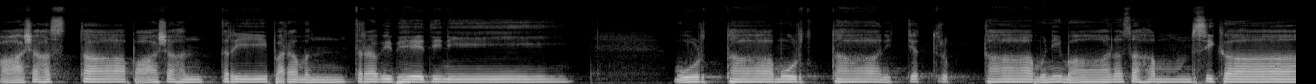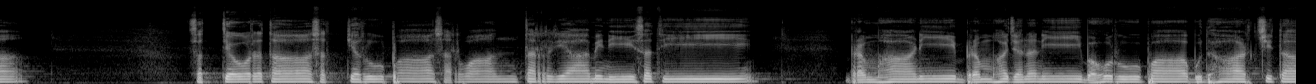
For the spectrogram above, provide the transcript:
पाशहस्ता पाशहन्त्री परमन्त्रविभेदिनी। मूर्ता मूर्ता नित्यतृप्ता मुनिमानसहंसिका। सत्यव्रता सत्यरूपा सर्वान्तर्यामिनी सती। ब्रह्माणी ब्रह्मजननी बहुरूपा बुधार्चिता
